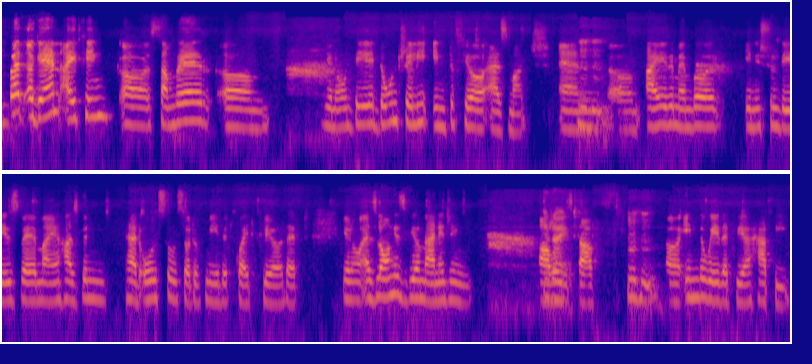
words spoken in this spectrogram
but again I think um, you know they don't really interfere as much and mm-hmm. um, i remember initial days where my husband had also sort of made it quite clear that you know as long as we are managing our right. stuff mm-hmm. uh, in the way that we are happy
